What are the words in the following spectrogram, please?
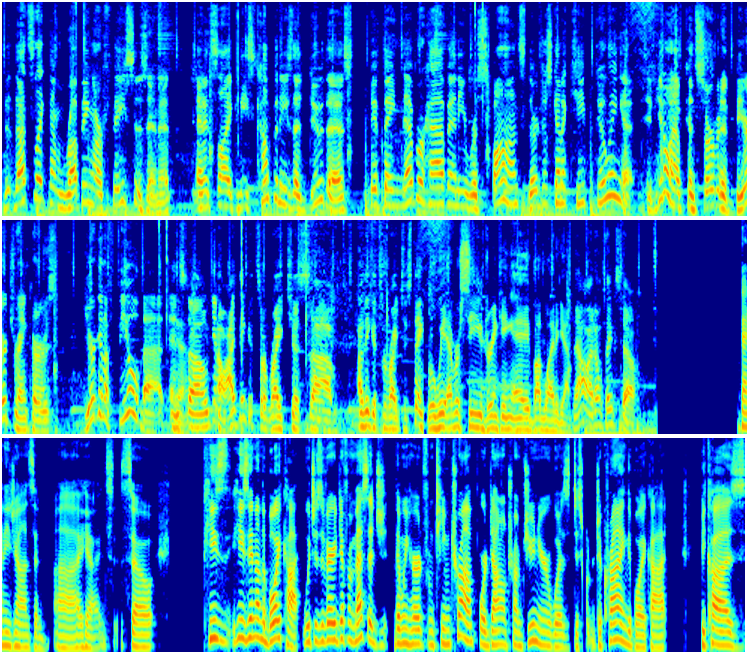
th- that's like them rubbing our faces in it. And it's like these companies that do this, if they never have any response, they're just going to keep doing it. If you don't have conservative beer drinkers, you're going to feel that. And Yeah. so, you know, I think it's a righteous, um, I think it's a righteous thing. Will we ever see you drinking a Bud Light again? No, I don't think so. Benny Johnson. Uh, yeah. So he's he's in on the boycott, which is a very different message than we heard from Team Trump, where Donald Trump Jr. was dec- decrying the boycott because,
